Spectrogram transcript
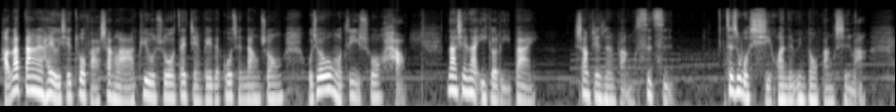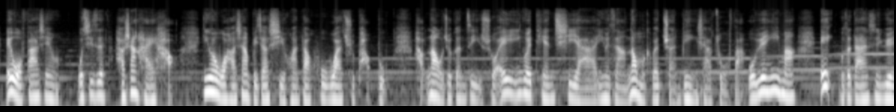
好，那当然还有一些做法上啦，譬如说在减肥的过程当中，我就会问我自己说：好，那现在一个礼拜。上健身房四次，这是我喜欢的运动方式吗？诶，我发现我其实好像还好，因为我好像比较喜欢到户外去跑步。好，那我就跟自己说，诶，因为天气啊，因为这样，那我们可不可以转变一下做法？我愿意吗？诶，我的答案是愿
